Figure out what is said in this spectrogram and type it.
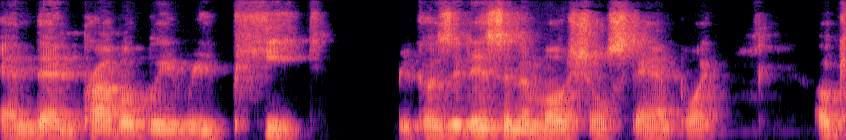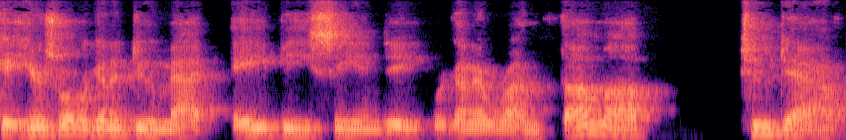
and then probably repeat because it is an emotional standpoint. Okay, here's what we're going to do, Matt A, B, C, and D. We're going to run thumb up, two down.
